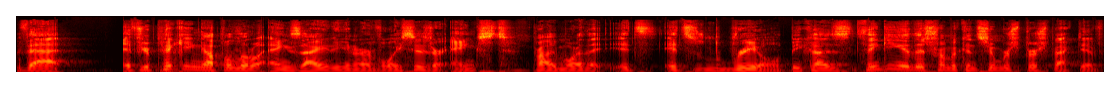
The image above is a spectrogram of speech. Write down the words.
that if you're picking up a little anxiety in our voices or angst, probably more that it's it's real because thinking of this from a consumer's perspective,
